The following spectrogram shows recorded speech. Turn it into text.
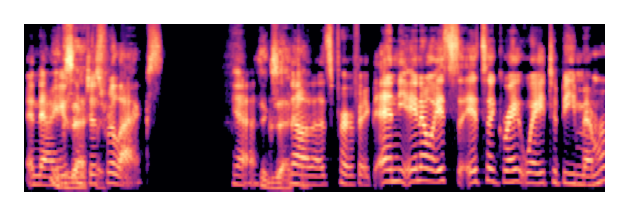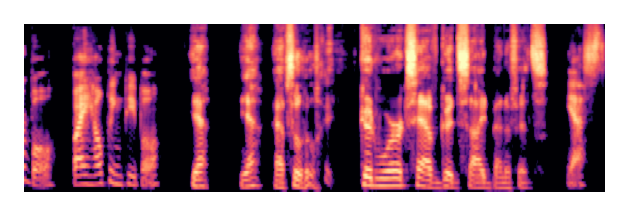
and now you can just relax. Yeah. Exactly. No, that's perfect. And you know, it's it's a great way to be memorable by helping people. Yeah. Yeah. Absolutely. Good works have good side benefits. Yes.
